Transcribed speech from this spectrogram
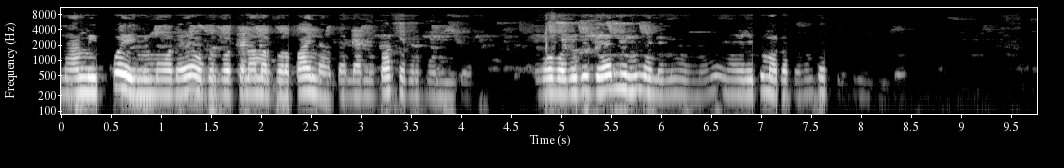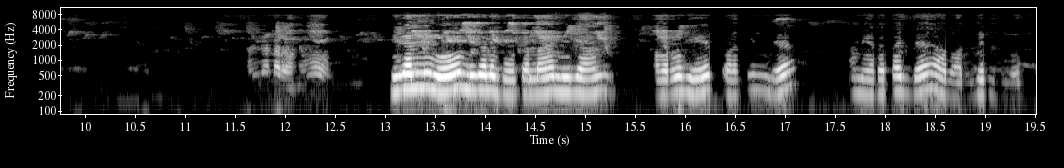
না আমি কই নিমো রে ওগুর বর্তন আমার ঘরে পাই না তাহলে আমি পাশে করে বলি? বাবা যদি দেয় নাইলে নিমু না তোমার কাছে মিজান নিব মিজানে বউচালা মিজান আবার ও হেড ওরা কিনবে আমি এটা থাকবে আবার যেটি দিব একটা।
